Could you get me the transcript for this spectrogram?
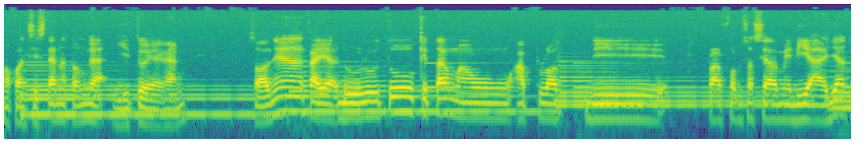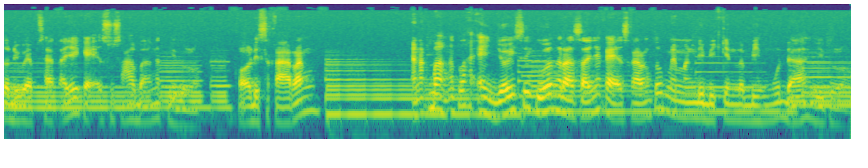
mau konsisten atau enggak gitu ya kan soalnya kayak dulu tuh kita mau upload di platform sosial media aja atau di website aja kayak susah banget gitu loh. Kalau di sekarang enak banget lah enjoy sih. Gue ngerasanya kayak sekarang tuh memang dibikin lebih mudah gitu loh.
